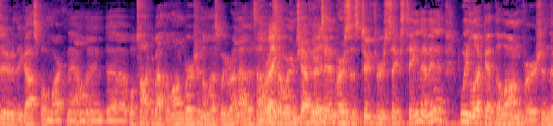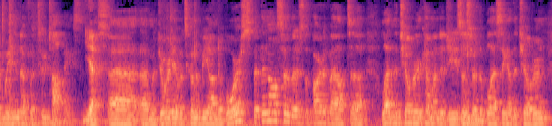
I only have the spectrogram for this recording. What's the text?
to the Gospel of Mark now, and uh, we'll talk about the long version unless we run out of time. Right. So we're in chapter Good. 10, verses 2 through 16, and if we look at the long version, then we end up with two topics. Yes. Uh, a majority of it's going to be on divorce, but then also there's the part about uh, letting the children come unto Jesus or the blessing of the children.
